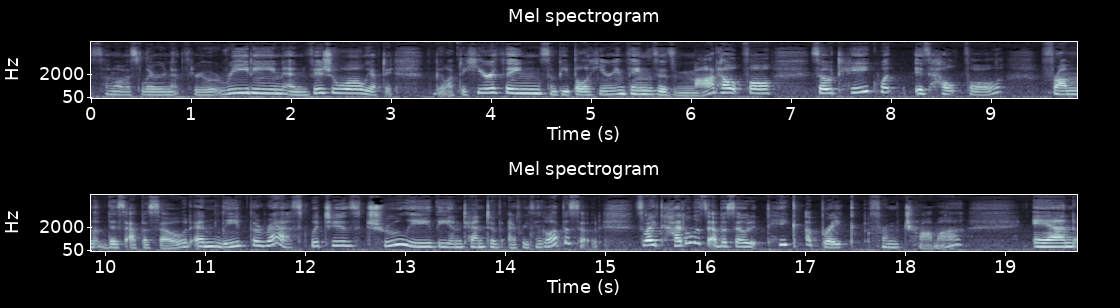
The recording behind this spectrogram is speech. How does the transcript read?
some of us learn through reading and visual. We have to people have to hear things. Some people hearing things is not helpful. So take what is helpful from this episode and leave the rest, which is truly the intent of every single episode. So I title this episode Take a Break from Trauma. And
